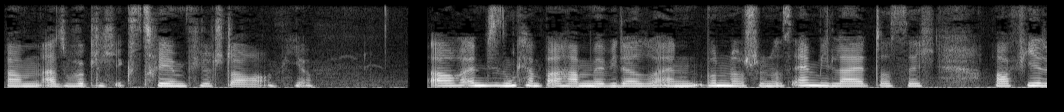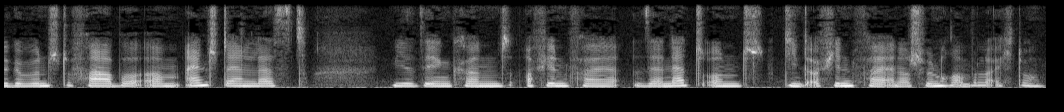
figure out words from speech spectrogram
Ähm, also wirklich extrem viel Stauraum hier. Auch in diesem Camper haben wir wieder so ein wunderschönes Ambilight, das sich auf jede gewünschte Farbe ähm, einstellen lässt. Wie ihr sehen könnt, auf jeden Fall sehr nett und dient auf jeden Fall einer schönen Raumbeleuchtung.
